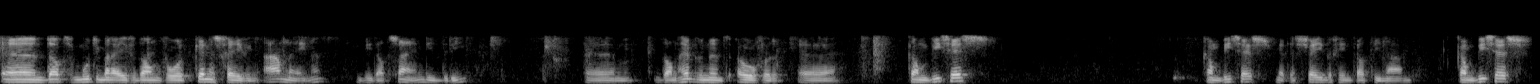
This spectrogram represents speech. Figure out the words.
eh, dat moet u maar even dan voor kennisgeving aannemen, wie dat zijn, die drie. Uh, dan hebben we het over uh, Cambyses, Cambyses, met een C begint dat die naam. Cambyses,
